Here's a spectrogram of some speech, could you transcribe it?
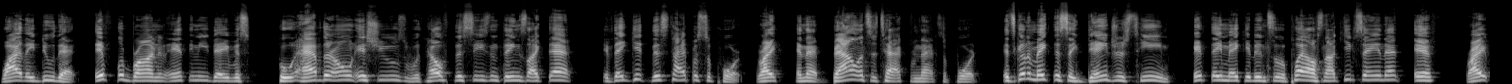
why they do that. If LeBron and Anthony Davis, who have their own issues with health this season, things like that, if they get this type of support, right, and that balance attack from that support, it's going to make this a dangerous team if they make it into the playoffs. Now, I keep saying that if, right,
